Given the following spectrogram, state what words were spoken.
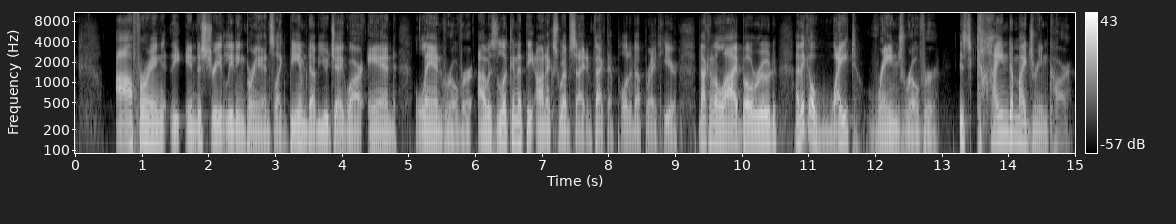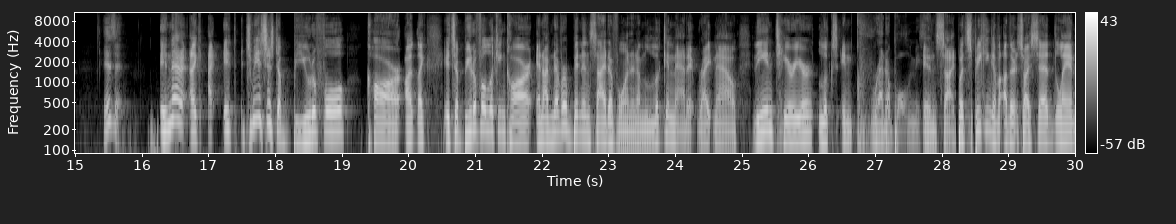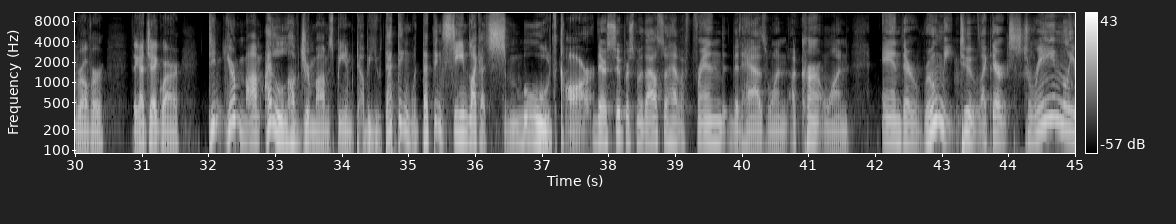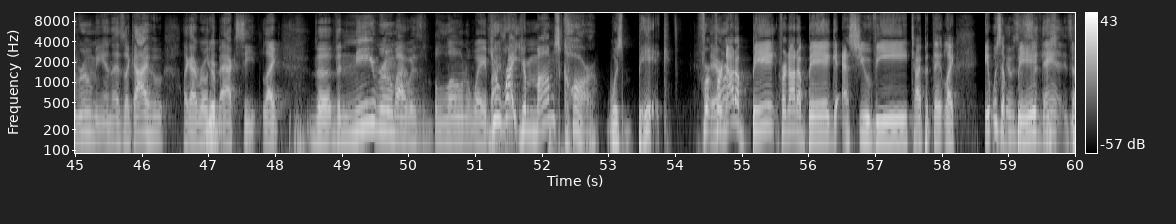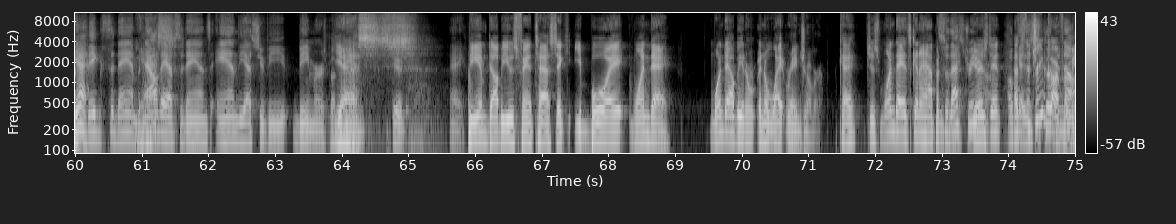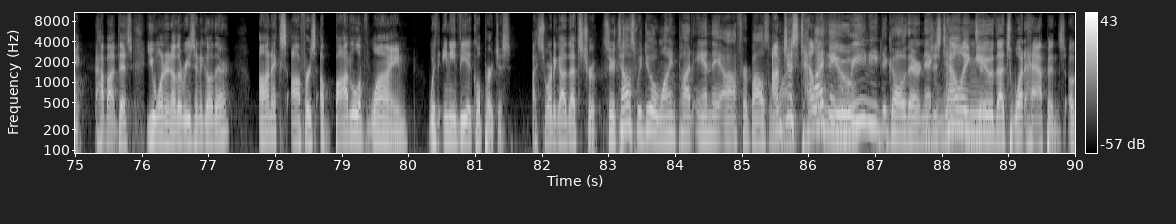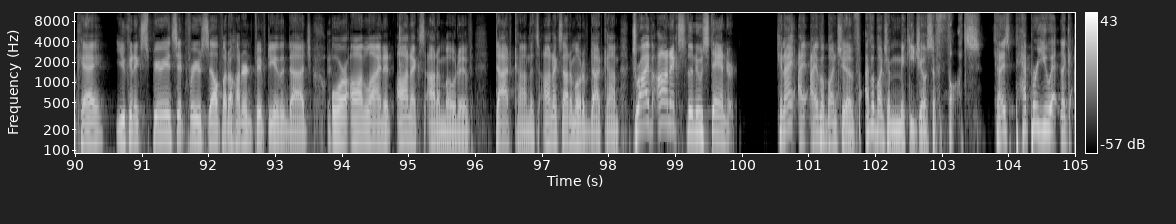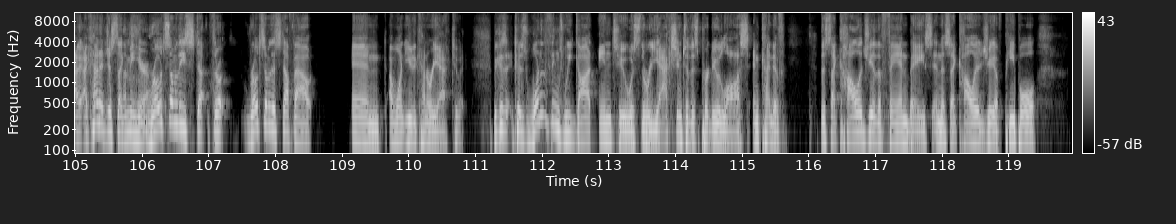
Offering the industry leading brands like BMW, Jaguar, and Land Rover. I was looking at the Onyx website. In fact, I pulled it up right here. I'm not going to lie, Bo Ruud. I think a white Range Rover is kind of my dream car. is it? Isn't that like I, it? To me, it's just a beautiful car. Uh, Like it's a beautiful looking car, and I've never been inside of one, and I'm looking at it right now. The interior looks incredible inside. But speaking of other, so I said Land Rover. They got Jaguar. Didn't your mom? I loved your mom's BMW. That thing. That thing seemed like a smooth car. They're super smooth. I also have a friend that has one, a current one, and they're roomy too. Like they're extremely roomy. And as a guy who, like, I rode the back seat, like the the knee room, I was blown away by. You're right. Your mom's car was big. For for are- not a big for not a big SUV type of thing. Like it was a It was big a sedan. It's a yeah. big sedan, but now they have sedans and the SUV Beamers. But Yes. man, dude, hey, BMW is fantastic. Your boy, one day, One day I'll be in a, in a white Range Rover. Okay, just one day it's going to happen. So for me. that's dream You car. understand? Okay, that's the dream car for me. How about this? You want another reason to go there? Onyx offers a bottle of wine with any vehicle purchase. I swear to God, that's true. So you're telling us we do a wine pod and they offer bottles of I'm wine? just telling I think you- we need to go there, Nick. I'm just We telling you to. that's what happens, okay? You can experience it for yourself at 150th and Dodge or online at onyxautomotive.com. That's onyxautomotive.com. Drive Onyx, the new standard. Can I, I I have a bunch of I have a bunch of Mickey Joseph thoughts. Can I just pepper you at like I, I kind of just like Let me hear wrote some of these stuff wrote some of this stuff out and I want you to kind of react to it. Because because one of the things we got into was the reaction to this Purdue loss and kind of the psychology of the fan base and the psychology of people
